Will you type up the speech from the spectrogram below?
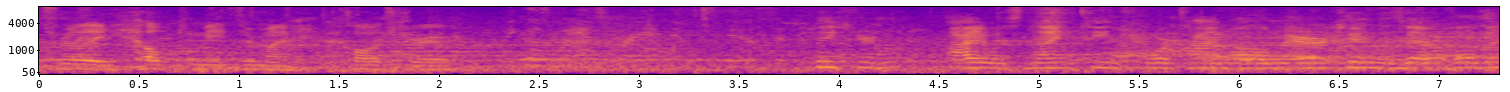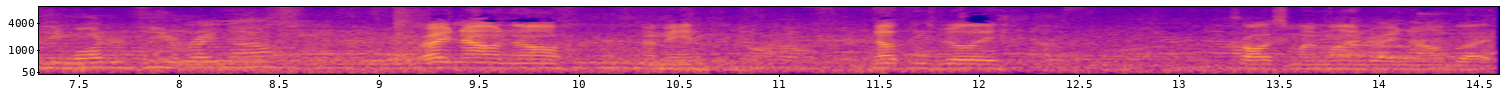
it's really helped me through my college career. I think you're Iowa's 19th four-time All-American. Does that hold any water to you right now? Right now, no. I mean, nothing's really crossing my mind right now, but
